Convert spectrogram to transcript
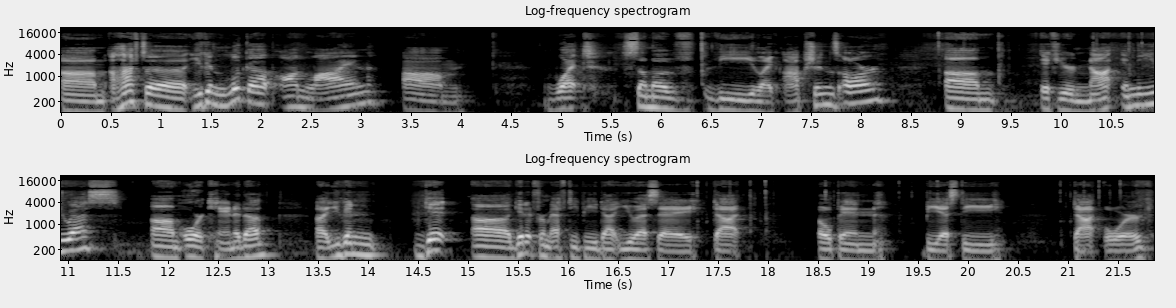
Um, I'll have to, you can look up online um, what some of the like options are um, if you're not in the US um, or Canada. Uh, you can get uh, get it from ftp.usa.openbsd.org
